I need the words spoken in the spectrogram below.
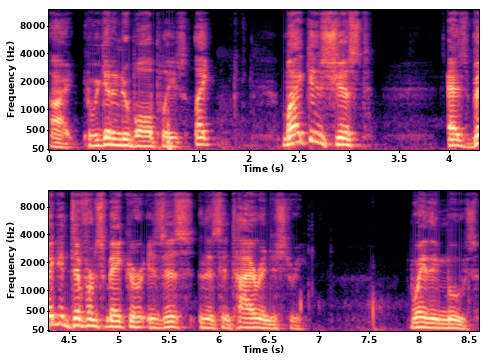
All right, can we get a new ball, please? Like, Mike is just as big a difference maker as this in this entire industry. The way he moves.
